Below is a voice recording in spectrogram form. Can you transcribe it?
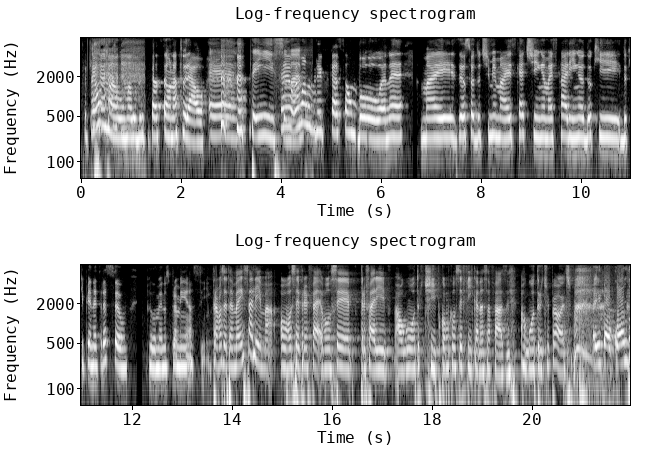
Porque é uma, uma lubrificação natural. É, tem isso, é, né? É uma lubrificação boa, né? Mas eu sou do time mais quietinha, mais carinho do que, do que penetração. Pelo menos para mim é assim. Para você também, Salima? Ou você prefere, você prefere algum outro tipo? Como que você fica nessa fase? Algum outro tipo é ótimo. Então, quando,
